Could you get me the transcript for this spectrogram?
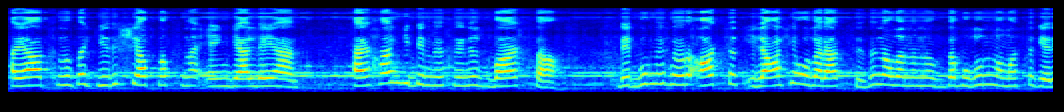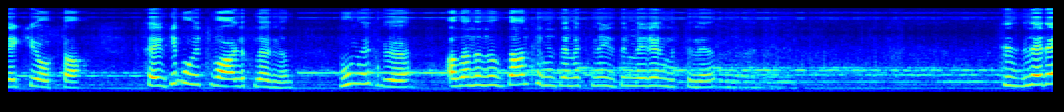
hayatınıza giriş yapmasına engelleyen herhangi bir mührünüz varsa ve bu mühür artık ilahi olarak sizin alanınızda bulunmaması gerekiyorsa sevgi boyutu varlıklarının bu mührü alanınızdan temizlemesine izin verir misiniz? Sizlere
